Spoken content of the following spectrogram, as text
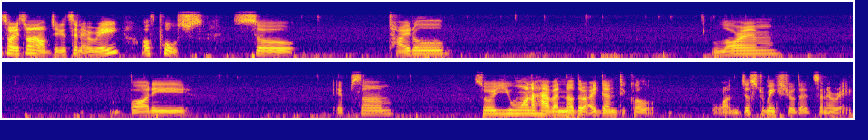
sorry it's not an object it's an array of posts. So title lorem body ipsum. So you want to have another identical one just to make sure that it's an array.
